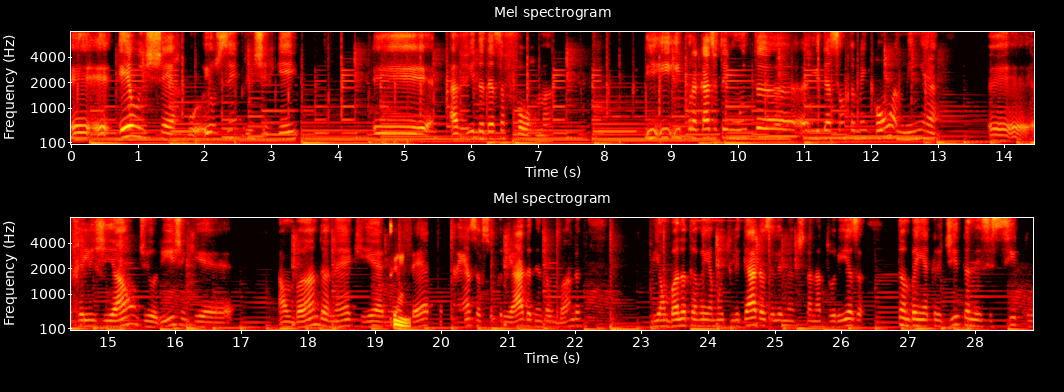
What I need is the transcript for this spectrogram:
é, é, eu enxergo, eu sempre enxerguei é, a vida dessa forma. E, e- e, por acaso tenho muita ligação também com a minha é, religião de origem, que é a Umbanda, né? que é a minha Sim. fé, a crença, sou criada dentro da Umbanda. E a Umbanda também é muito ligada aos elementos da natureza, também acredita nesse ciclo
